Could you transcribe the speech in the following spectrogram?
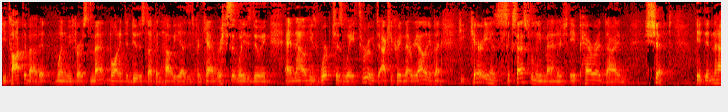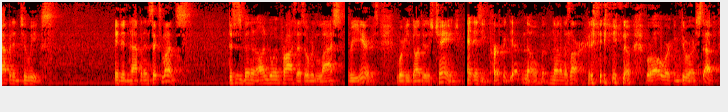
he talked about it when we first met, wanting to do the stuff and how he has the different cameras and what he's doing, and now he's worked his way through to actually creating that reality. But he, Kerry has successfully managed a paradigm shift. It didn't happen in two weeks. It didn't happen in six months. This has been an ongoing process over the last three years where he's gone through this change. And is he perfect yet? No, but none of us are. you know, we're all working through our stuff.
